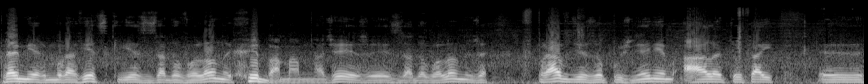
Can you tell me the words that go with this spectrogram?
premier Morawiecki jest zadowolony, chyba mam nadzieję, że jest zadowolony, że wprawdzie z opóźnieniem, ale tutaj y,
